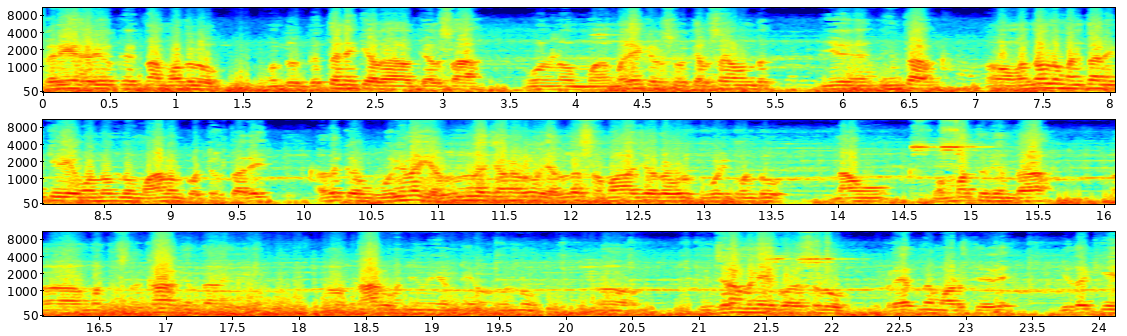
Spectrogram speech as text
ಗರಿ ಹರಿಯೋಕ್ಕಿಂತ ಮೊದಲು ಒಂದು ಬಿತ್ತನೆ ಕೆಲ ಕೆಲಸ ಮಳೆ ಕೆಡಿಸುವ ಕೆಲಸ ಒಂದು ಇಂಥ ಒಂದೊಂದು ಮನೆತನಕ್ಕೆ ಒಂದೊಂದು ಮಾನ ಕೊಟ್ಟಿರ್ತಾರೆ. ಅದಕ್ಕೆ ಊರಿನ ಎಲ್ಲ ಜನರು ಎಲ್ಲ ಸಮಾಜದವರು ಕೂಡಿಕೊಂಡು ನಾವು ಒಮ್ಮತದಿಂದ ಮತ್ತು ಸರ್ಕಾರದಿಂದ ಕಾರು ಹುಣ್ಣಿಮೆಯನ್ನು ವಿಜೃಂಭಣೆಗೊಳಿಸಲು ಪ್ರಯತ್ನ ಮಾಡುತ್ತೇವೆ. ಇದಕ್ಕೆ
